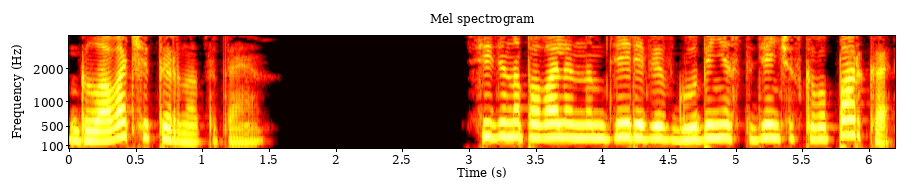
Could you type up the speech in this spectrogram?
Глава 14 Сидя на поваленном дереве в глубине студенческого парка,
